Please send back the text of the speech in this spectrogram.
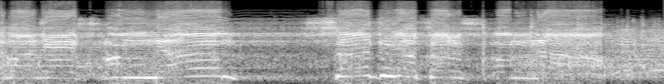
এবারে সংগ্রাম স্বাধীনতার সংগ্রাম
